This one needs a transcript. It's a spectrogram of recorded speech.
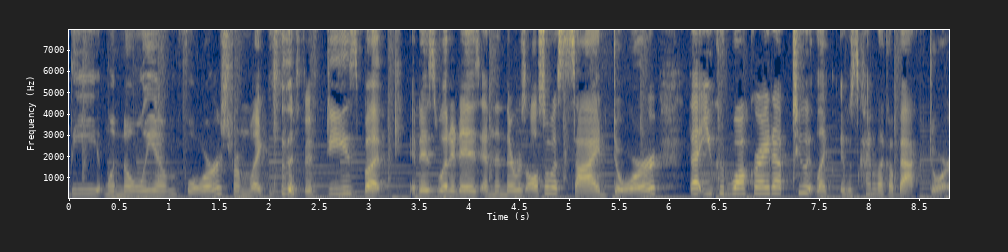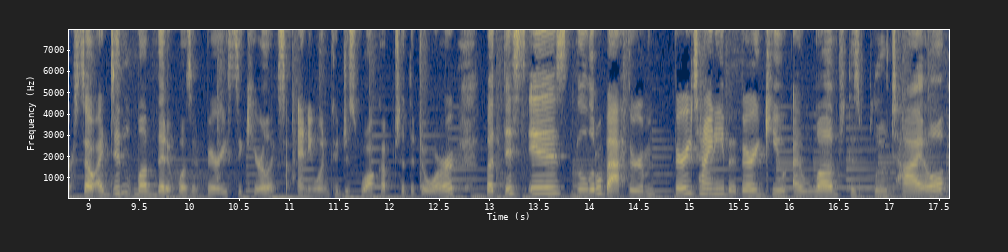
the linoleum floors from like the 50s, but it is what it is. And then there was also a side door that you could walk right up to it. Like it was kind of like a back door. So I didn't love that it wasn't very secure, like so anyone could just walk up to the door. But this is the little bathroom, very tiny, but very cute. I loved this blue tile.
